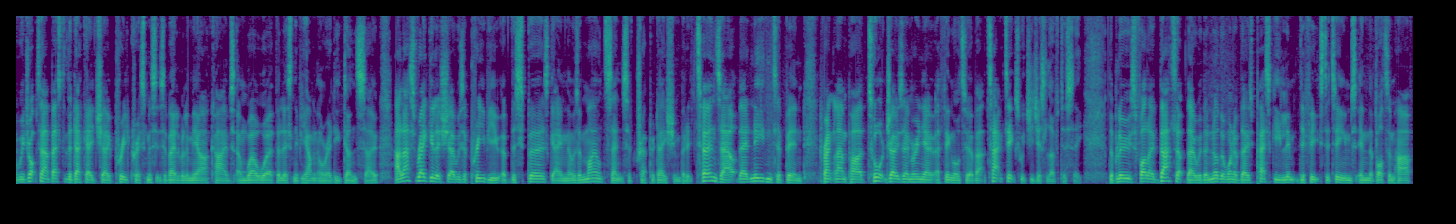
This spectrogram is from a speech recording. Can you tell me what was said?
we dropped our Best of the Decade show pre Christmas. It's available in the archives and well worth a listen if you haven't already done so. Our last regular show was a preview of the Spurs game. There was a mild sense of trepidation, but it turns out there needn't have been. Frank Lampard taught Jose Mourinho a thing or two about tactics, which you just love to see. The Blues followed that up, though, with another one of those pesky limp defeats to teams in the bottom half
